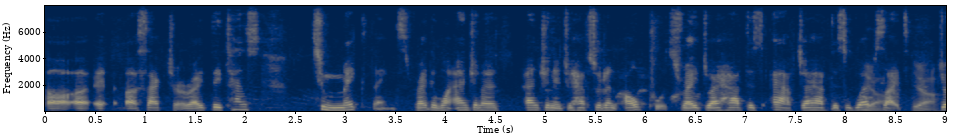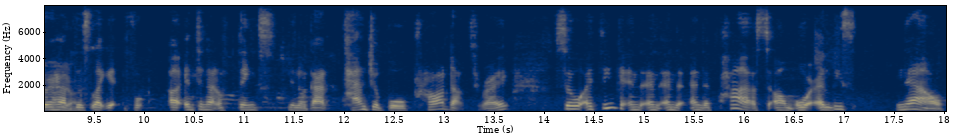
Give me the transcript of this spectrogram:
uh, uh, uh sector, right? They tend to make things, right? They want engineer engineer to have certain outputs, right? Do I have this app? Do I have this website? yeah, Do I have yeah. this like for uh, Internet of Things? You know that tangible product, right? So I think in in in the, in the past, um, or at least now,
